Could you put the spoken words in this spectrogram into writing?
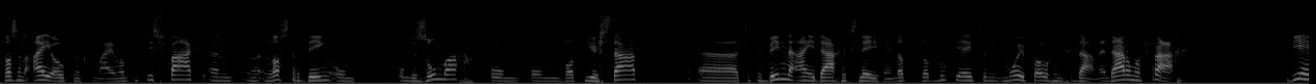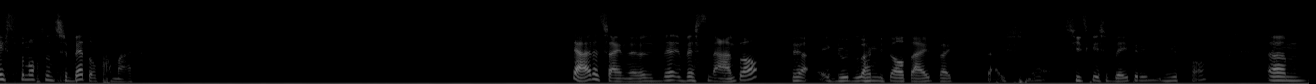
was een eye-opener voor mij. Want het is vaak een, een lastig ding om, om de zondag, om, om wat hier staat, uh, te verbinden aan je dagelijks leven. En dat, dat boekje heeft een mooie poging gedaan. En daarom een vraag. Wie heeft vanochtend zijn bed opgemaakt? Ja, dat zijn er best een aantal. Ja, ik doe het lang niet altijd. Wij thuis, nou, Sietske is er beter in, in ieder geval. Um,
